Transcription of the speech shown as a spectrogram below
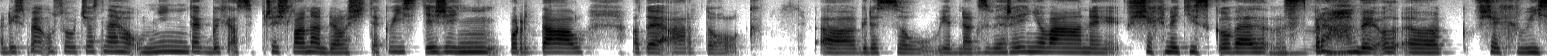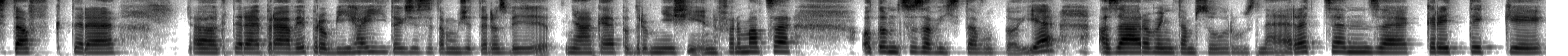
A když jsme u současného umění, tak bych asi přešla na další takový stěžení portál a to je Artalk kde jsou jednak zveřejňovány všechny tiskové mm-hmm. zprávy všech výstav, které, které právě probíhají, takže se tam můžete dozvědět nějaké podrobnější informace o tom, co za výstavu to je a zároveň tam jsou různé recenze, kritiky,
